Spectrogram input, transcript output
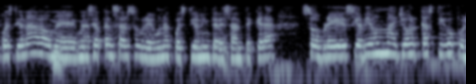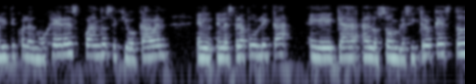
cuestionaba o me, me, hacía pensar sobre una cuestión interesante, que era sobre si había un mayor castigo político a las mujeres cuando se equivocaban en, en la esfera pública eh, que a, los hombres. Y creo que esto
